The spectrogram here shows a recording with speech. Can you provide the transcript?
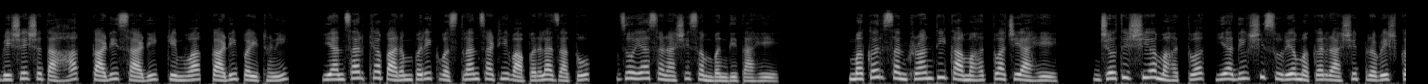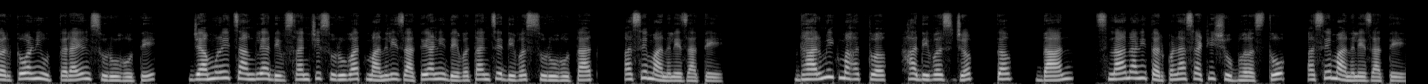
विशेषतः काडी साडी किंवा काडी पैठणी यांसारख्या पारंपरिक वस्त्रांसाठी वापरला जातो जो या सणाशी संबंधित आहे. मकर संक्रांती का महत्त्वाची आहे? ज्योतिषीय महत्त्व या दिवशी सूर्य मकर राशीत प्रवेश करतो आणि उत्तरायण सुरू होते ज्यामुळे चांगल्या दिवसांची सुरुवात मानली जाते आणि देवतांचे दिवस सुरू होतात असे मानले जाते. धार्मिक महत्त्व हा दिवस जप तप दान स्नान आणि तर्पणासाठी शुभ असतो असे मानले जाते.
